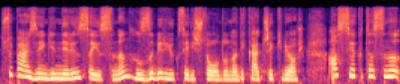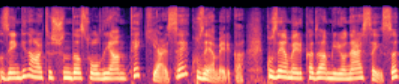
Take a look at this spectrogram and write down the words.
süper zenginlerin sayısının hızlı bir yükselişte olduğuna dikkat çekiliyor. Asya kıtasını zengin artışında sollayan tek yerse Kuzey Amerika. Kuzey Amerika'da milyoner sayısı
